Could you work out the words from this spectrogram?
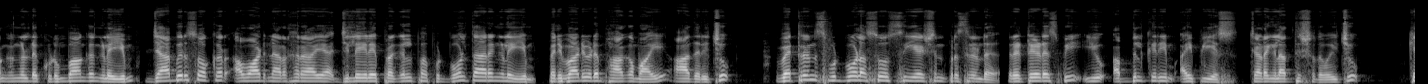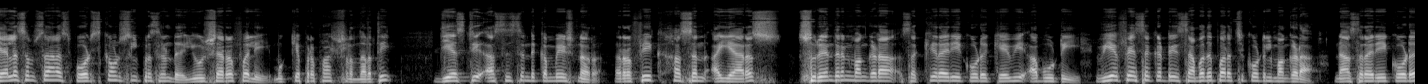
അംഗങ്ങളുടെ കുടുംബാംഗങ്ങളെയും ജാബിർ സോക്കർ അവാർഡിന് അർഹരായ ജില്ലയിലെ പ്രഗത്ഭ ഫുട്ബോൾ താരങ്ങളെയും പരിപാടിയുടെ ഭാഗമായി ആദരിച്ചു. Veterans football association president retired S P U Abdul Kareem I P S ചടങ്ങിൽ അധ്യക്ഷത വഹിച്ചു. കേരള സംസ്ഥാന sports council president U Sharaf Ali മുഖ്യപ്രഭാഷണം നടത്തി. G S T assistant commissioner Rafeeq Hassan I R S Surendran Mankada Sakeer Areekode K V Abootty V F A secretary Samad Parachikkottil Mankada Nasar Areekode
